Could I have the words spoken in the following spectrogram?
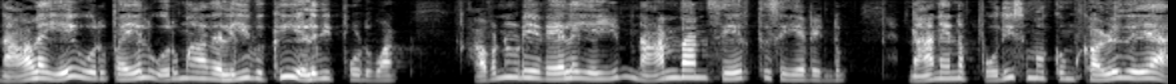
நாளையே ஒரு பயல் ஒரு மாத லீவுக்கு எழுதி போடுவான். அவனுடைய வேலையையும் நான் தான் சேர்த்து செய்ய வேண்டும். நான் என்ன பொதி சுமக்கும் கழுதையா?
